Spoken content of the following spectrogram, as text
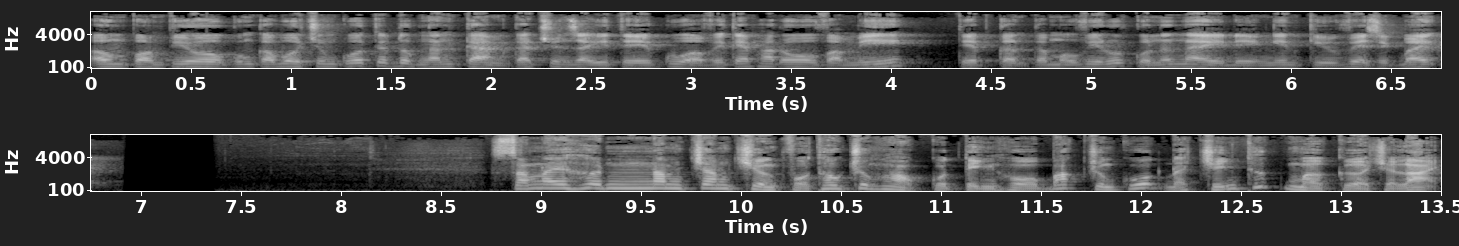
Ông Pompeo cũng cáo buộc Trung Quốc tiếp tục ngăn cản các chuyên gia y tế của WHO và Mỹ tiếp cận các mẫu virus của nước này để nghiên cứu về dịch bệnh. Sáng nay, hơn 500 trường phổ thông trung học của tỉnh Hồ Bắc Trung Quốc đã chính thức mở cửa trở lại.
